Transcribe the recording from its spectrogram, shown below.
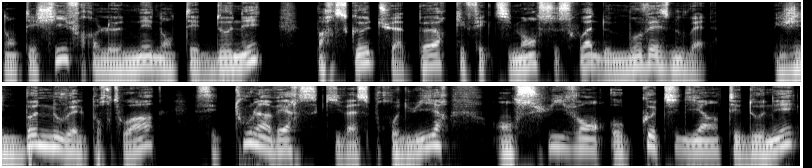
dans tes chiffres, le nez dans tes données, parce que tu as peur qu'effectivement ce soit de mauvaises nouvelles. Mais j'ai une bonne nouvelle pour toi, c'est tout l'inverse qui va se produire en suivant au quotidien tes données.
